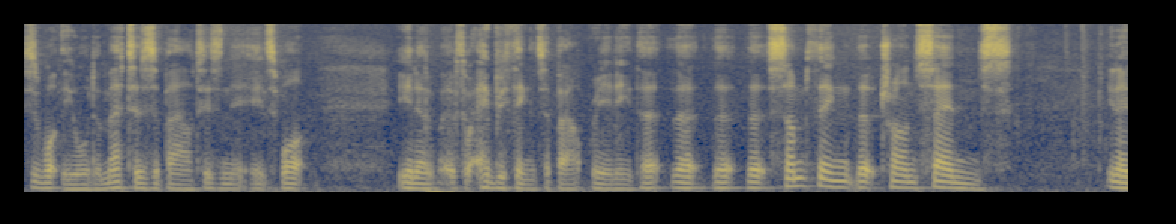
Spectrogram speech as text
This is what the order meta's about, isn't it? It's what you know, it's what everything's about really. That that that, that something that transcends you know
